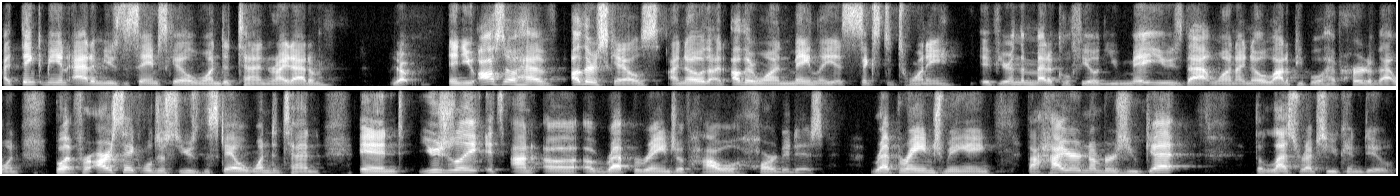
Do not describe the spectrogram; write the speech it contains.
I think me and Adam use the same scale, one to 10, right, Adam? Yep. And you also have other scales. I know that other one mainly is six to 20. If you're in the medical field, you may use that one. I know a lot of people have heard of that one, but for our sake, we'll just use the scale one to 10. And usually it's on a, a rep range of how hard it is. Rep range meaning the higher numbers you get, the less reps you can do.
